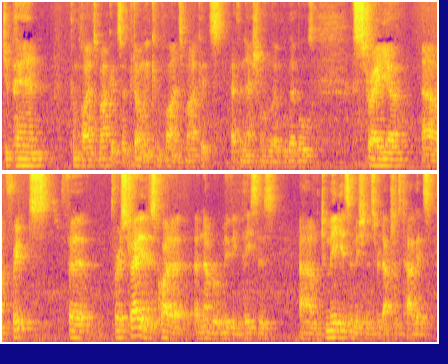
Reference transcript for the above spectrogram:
Japan, compliance markets, so predominantly compliance markets at the national and local levels. Australia, um, for, for, for Australia, there's quite a, a number of moving pieces. Um, to meet its emissions reductions targets,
